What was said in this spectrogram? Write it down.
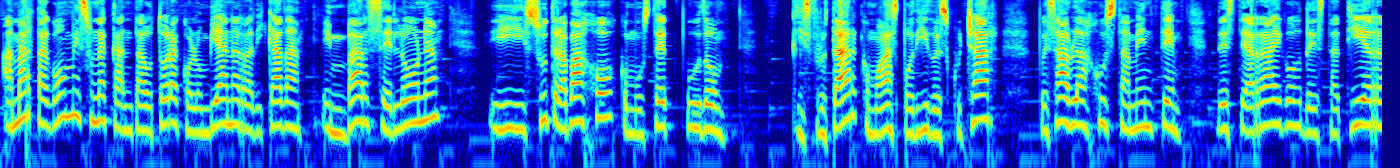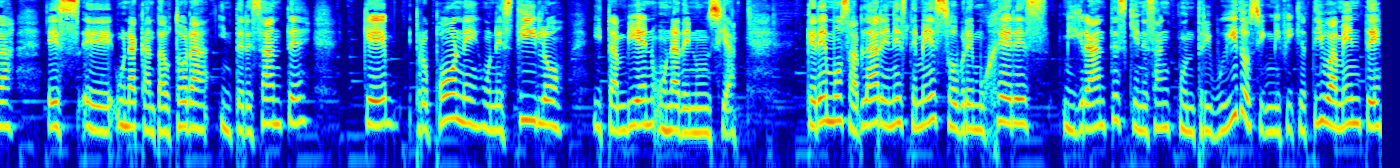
a Marta Gómez, una cantautora colombiana radicada en Barcelona y su trabajo, como usted pudo disfrutar, como has podido escuchar, pues habla justamente de este arraigo, de esta tierra. Es eh, una cantautora interesante que propone un estilo y también una denuncia. Queremos hablar en este mes sobre mujeres migrantes quienes han contribuido significativamente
